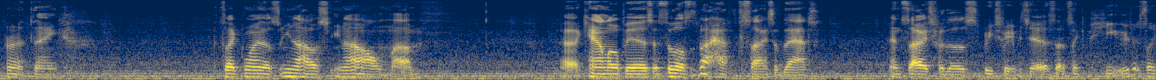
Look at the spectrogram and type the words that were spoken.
I'm trying to think. It's like one of those, you know how, you know how um, uh, cantaloupe is. It's a little, it's about half the size of that in size for those big sweet potatoes. So it's like huge. It's like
